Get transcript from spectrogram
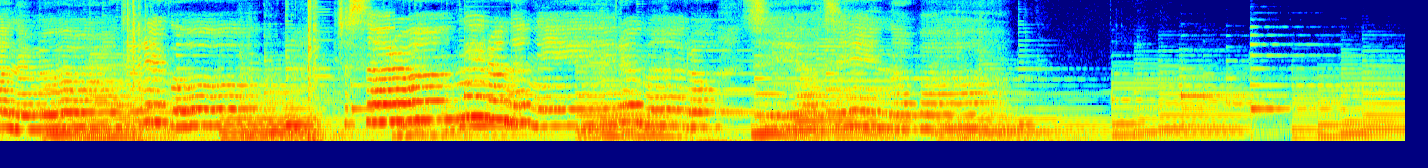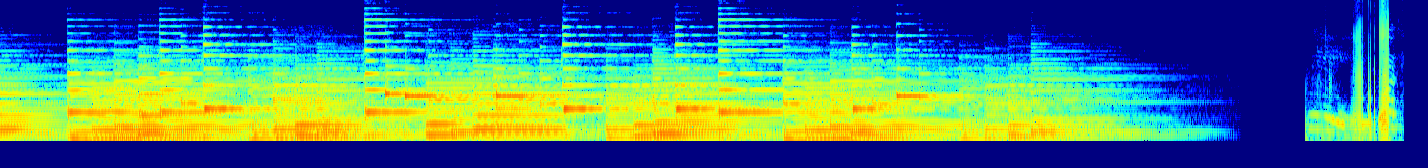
시간을 무드리고 첫사랑이라는 이름으로 지어지나 봐 시작.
